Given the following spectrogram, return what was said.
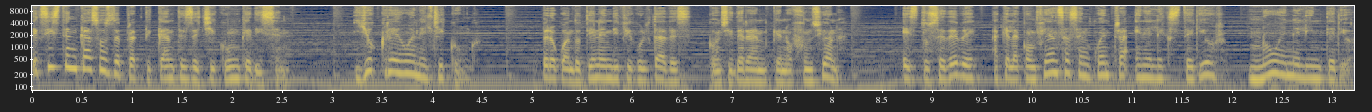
Existen casos de practicantes de Qigong que dicen, yo creo en el Qigong, pero cuando tienen dificultades consideran que no funciona. Esto se debe a que la confianza se encuentra en el exterior, no en el interior.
